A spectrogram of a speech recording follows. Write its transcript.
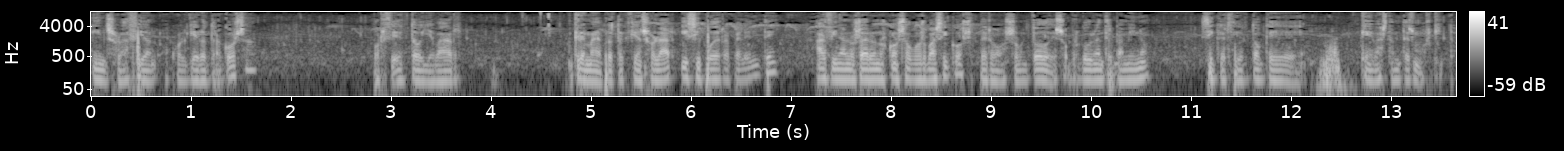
insolación o cualquier otra cosa. Por cierto, llevar crema de protección solar y si puede repelente. Al final os daré unos consejos básicos, pero sobre todo eso, porque durante el camino sí que es cierto que, hay bastantes mosquitos.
